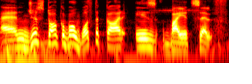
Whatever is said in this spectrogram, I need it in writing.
and just talk about what the car is by itself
